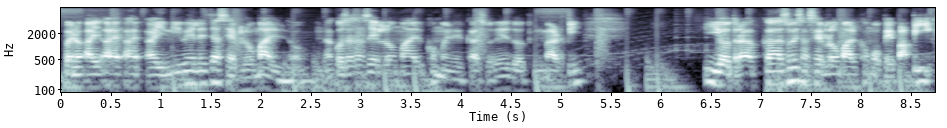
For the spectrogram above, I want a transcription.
Bueno, hay, niveles de hacerlo mal, ¿no? Una cosa es hacerlo mal, como en el caso de Doc Marty, y otro caso es hacerlo mal como Peppa Pig.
